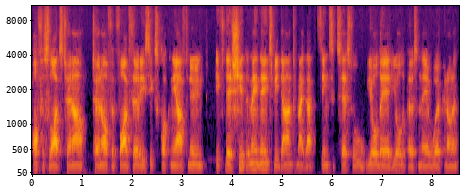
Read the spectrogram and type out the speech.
office lights turn up, turn off at 5.30, 6 o'clock in the afternoon. If there's shit that needs to be done to make that thing successful, you're there, you're the person there working on it.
